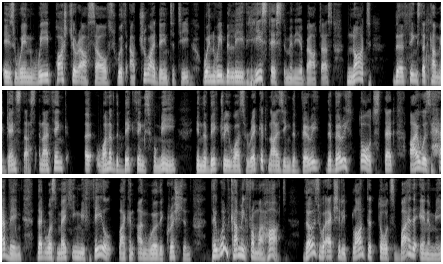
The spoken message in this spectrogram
is when we posture ourselves with our true identity, when we believe his testimony about us, not the things that come against us. And I think uh, one of the big things for me in the victory was recognizing the very the very thoughts that I was having that was making me feel like an unworthy Christian. They weren't coming from my heart. Those were actually planted thoughts by the enemy,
